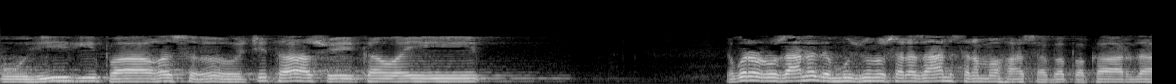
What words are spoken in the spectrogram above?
پوهیږي پاغس چې تاسو کوي وګوره روزانه د مزونو سره ځان سره محاسبه پکار ده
